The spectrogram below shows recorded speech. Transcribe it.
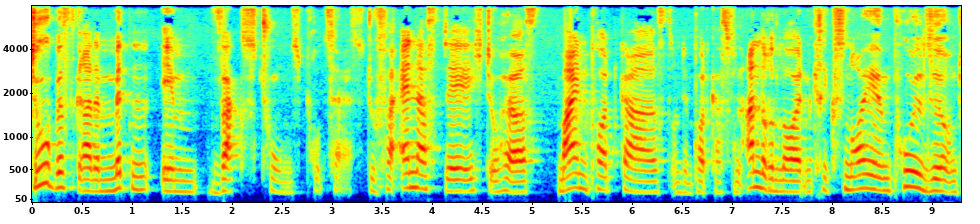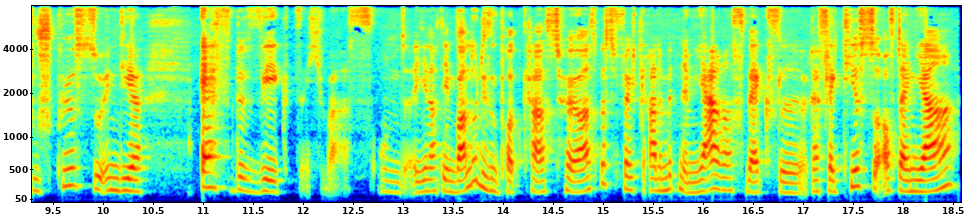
Du bist gerade mitten im Wachstumsprozess. Du veränderst dich, du hörst meinen Podcast und den Podcast von anderen Leuten, kriegst neue Impulse und du spürst so in dir, es bewegt sich was. Und äh, je nachdem, wann du diesen Podcast hörst, bist du vielleicht gerade mitten im Jahreswechsel, reflektierst du auf dein Jahr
